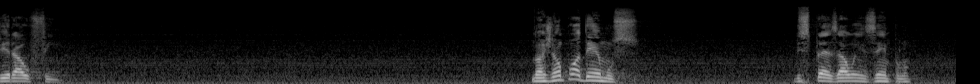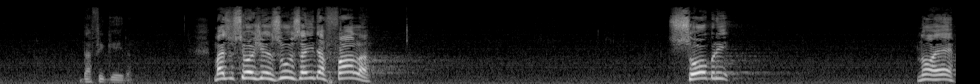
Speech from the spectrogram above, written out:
virá o fim. Nós não podemos desprezar o exemplo da figueira. Mas o Senhor Jesus ainda fala sobre Noé.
